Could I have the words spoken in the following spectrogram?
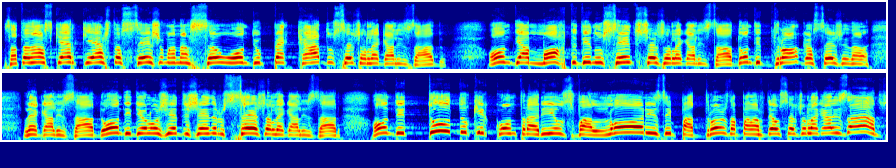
Satanás quer que esta seja uma nação onde o pecado seja legalizado, onde a morte de inocentes seja legalizada, onde droga seja legalizado, onde ideologia de gênero seja legalizado, onde tudo que contraria os valores e padrões da palavra de Deus sejam legalizados.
